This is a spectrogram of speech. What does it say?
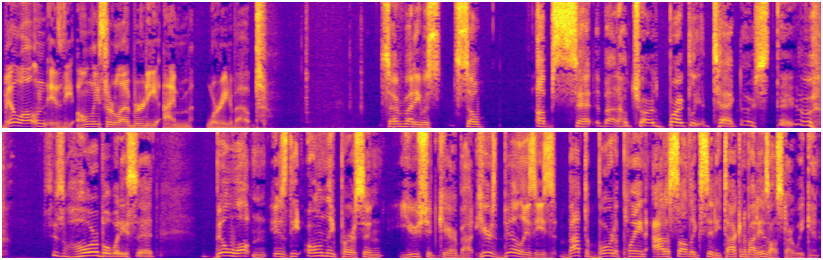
Bill Walton is the only celebrity I'm worried about. So everybody was so upset about how Charles Barkley attacked our state. It's just horrible what he said. Bill Walton is the only person you should care about. Here's Bill as he's about to board a plane out of Salt Lake City talking about his All Star weekend.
